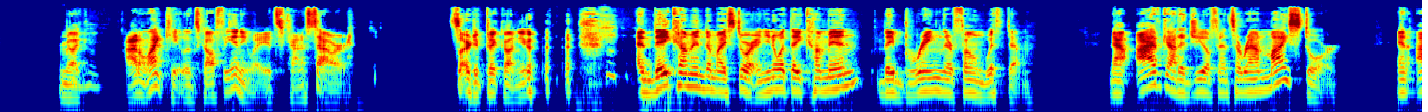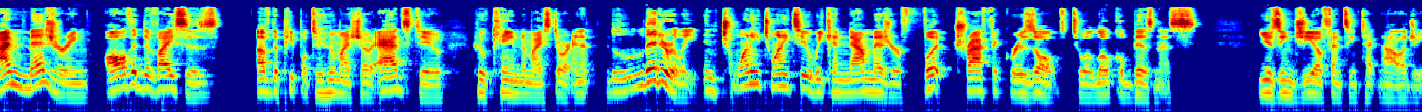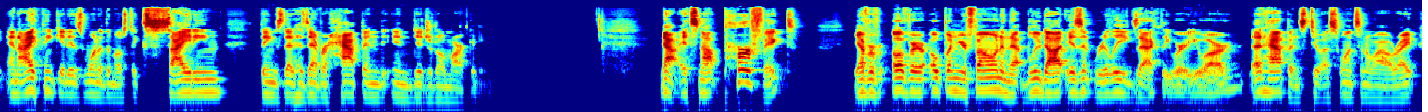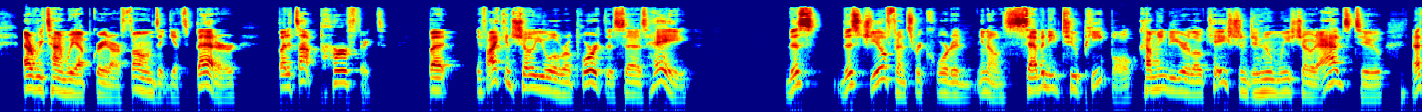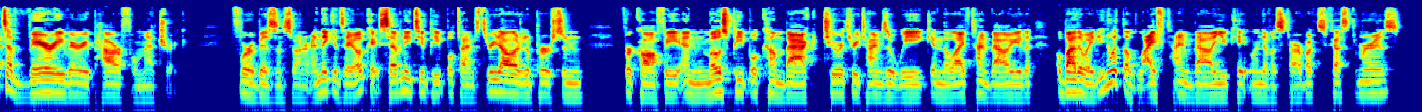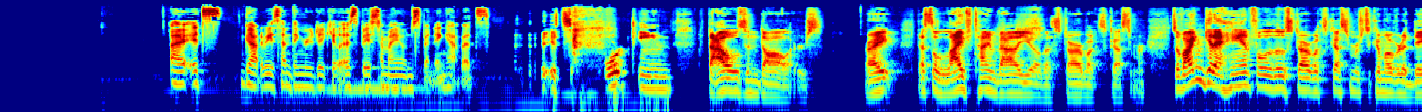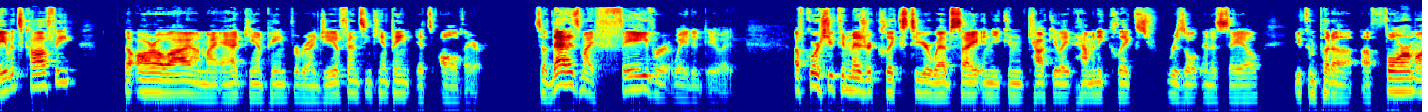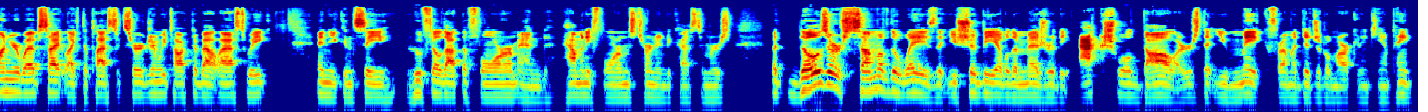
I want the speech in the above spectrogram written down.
and be like, mm-hmm. I don't like Caitlin's coffee anyway. It's kind of sour. Sorry to pick on you. and they come into my store, and you know what? They come in, they bring their phone with them. Now I've got a geofence around my store, and I'm measuring all the devices of the people to whom I showed ads to who came to my store. And literally in 2022, we can now measure foot traffic results to a local business using geofencing technology. And I think it is one of the most exciting things that has ever happened in digital marketing. Now, it's not perfect. You ever over open your phone and that blue dot isn't really exactly where you are? That happens to us once in a while, right? Every time we upgrade our phones, it gets better, but it's not perfect. But if I can show you a report that says, hey, this this geofence recorded, you know, 72 people coming to your location to whom we showed ads to, that's a very, very powerful metric for a business owner. And they can say, okay, 72 people times $3 a person for coffee. And most people come back two or three times a week. And the lifetime value that, oh, by the way, do you know what the lifetime value, Caitlin, of a Starbucks customer is? Uh, it's got to be something ridiculous based on my own spending habits. It's fourteen thousand dollars. Right? That's the lifetime value of a Starbucks customer. So if I can get a handful of those Starbucks customers to come over to David's Coffee, the ROI on my ad campaign for my geofencing campaign, it's all there. So that is my favorite way to do it. Of course, you can measure clicks to your website and you can calculate how many clicks result in a sale. You can put a, a form on your website, like the plastic surgeon we talked about last week, and you can see who filled out the form and how many forms turn into customers. But those are some of the ways that you should be able to measure the actual dollars that you make from a digital marketing campaign.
